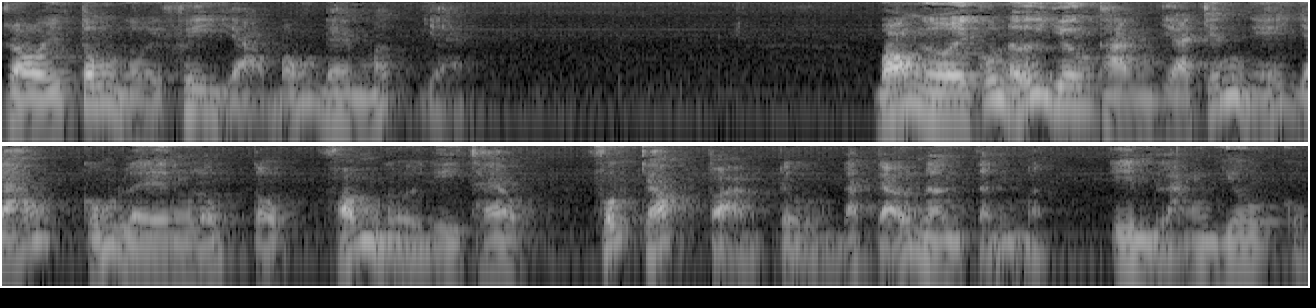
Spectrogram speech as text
Rồi tung người phi vào bóng đêm mất dạng. Bọn người của nữ Dương Thành và chính nghĩa giáo cũng liền lục tục phóng người đi theo. Phút chốc toàn trường đã trở nên tĩnh mịch, im lặng vô cùng.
